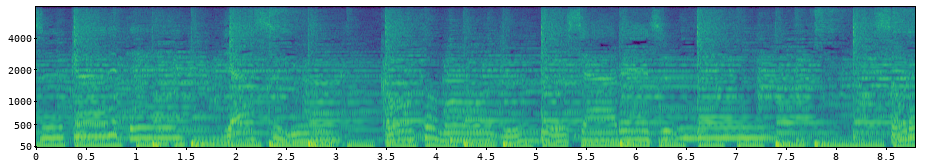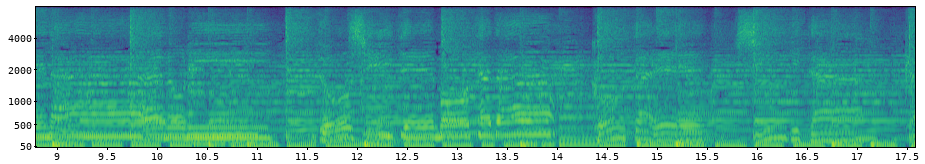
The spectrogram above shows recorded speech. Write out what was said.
疲れて休むことも許されず。それなのにどうしてもただ答え知りたか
